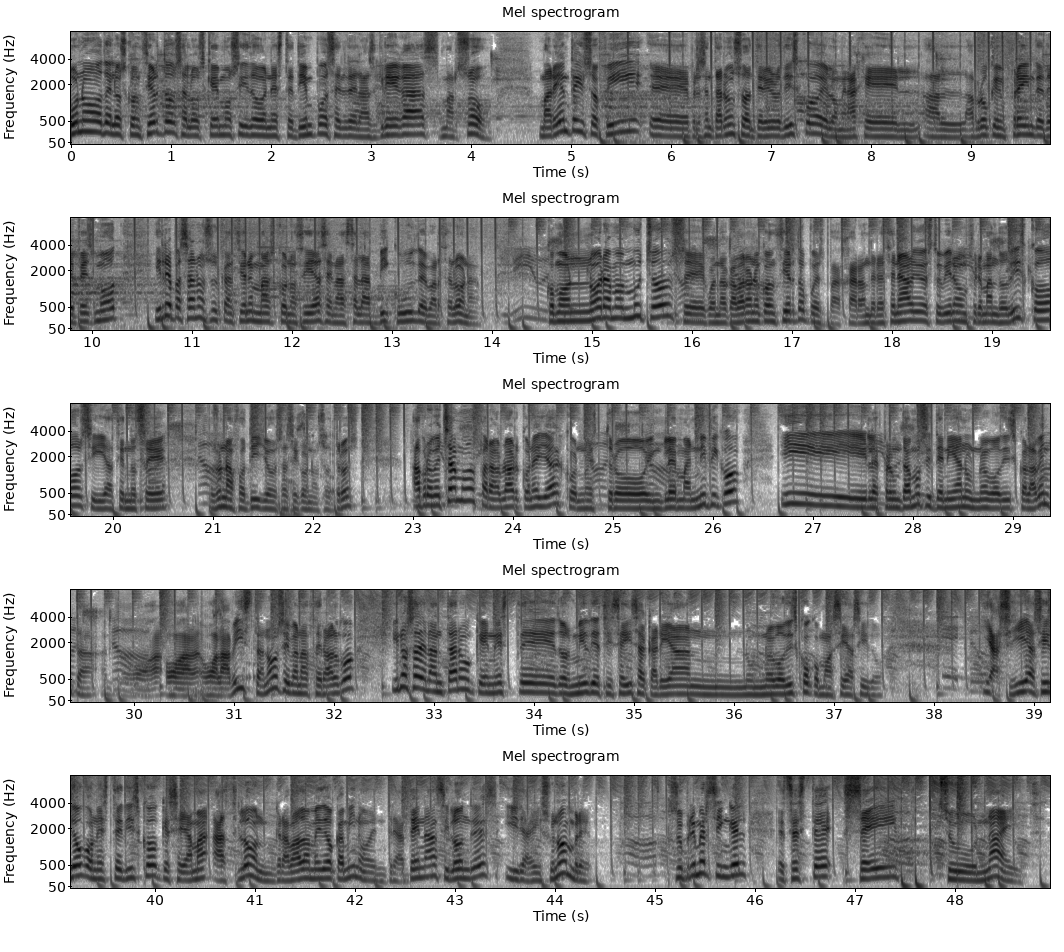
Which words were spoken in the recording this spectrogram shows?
Uno de los conciertos a los que hemos ido en este tiempo es el de las griegas Marceau. Mariente y Sophie eh, presentaron su anterior disco, el homenaje a Broken Frame de Depeche Mode, y repasaron sus canciones más conocidas en la sala Be Cool de Barcelona. Como no éramos muchos, eh, cuando acabaron el concierto, pues bajaron del escenario, estuvieron firmando discos y haciéndose pues, unas fotillos así con nosotros. Aprovechamos para hablar con ellas, con nuestro inglés magnífico, y les preguntamos si tenían un nuevo disco a la venta o a, o a la vista, ¿no? Si iban a hacer algo. Y nos adelantaron que en este 2016 sacarían un nuevo disco como así ha sido. Y así ha sido con este disco que se llama Azlón, grabado a medio camino entre Atenas y Londres, y de ahí su nombre. Su primer single es este Save Tonight.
